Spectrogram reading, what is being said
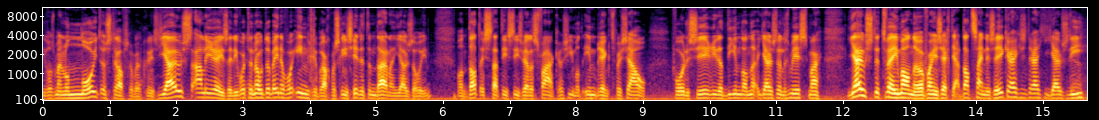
Die volgens mij nog nooit een strafschop heeft gemist. Juist Ali Reza, die wordt er nota bene voor ingebracht. Misschien zit het hem daar dan juist al in. Want dat is statistisch wel eens vaker. Als je iemand inbrengt speciaal voor de serie, dat die hem dan juist wel eens mist. Maar juist de twee mannen waarvan je zegt, ja, dat zijn de zekerheidjes in het rijtje. Juist die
